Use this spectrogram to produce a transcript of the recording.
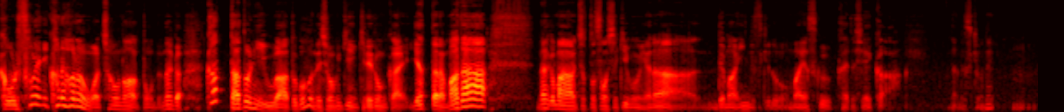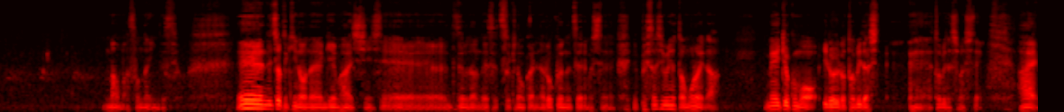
か俺それに金払うんはちゃうなと思って。なんか、買った後に、うわ、あと5分で賞味期限切れるんかい。やったらまだ、なんかまあ、ちょっと損した気分やな。で、まあいいんですけど、まあ安く買えた試合か。なんですけどね。まあまあそんないいんですよ。えー、で、ちょっと昨日ね、ゲーム配信して、えー、ゼルダの伝説、時の他には6のやつやりましてね、やっぱ久しぶりにやったらおもろいな。名曲もいろいろ飛び出し、えー、飛び出しまして、はい。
